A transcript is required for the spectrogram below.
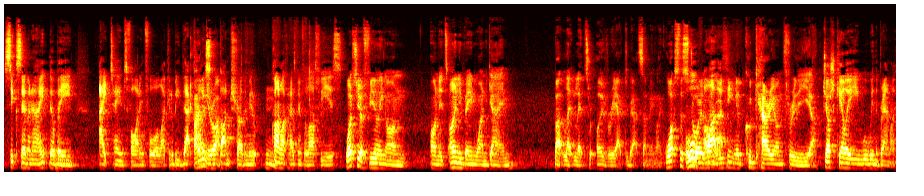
six, seven, eight. There'll be eight teams fighting for. Like it'll be that Hmm. I think close you're right. Hmm. bunched right in the middle, kind of like it has been for the last few years. What's your feeling on on it's only been one game? but let, let's overreact about something. Like, what's the storyline like you that. think that could carry on through the year? Josh Kelly will win the Brownlow.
